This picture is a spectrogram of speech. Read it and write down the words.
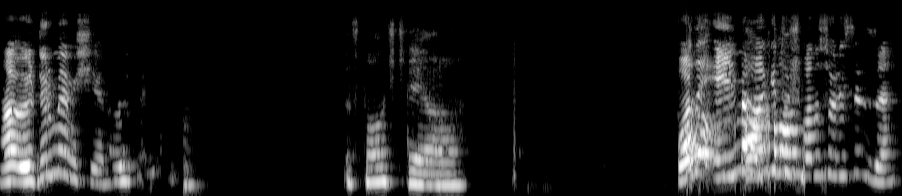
Ha öldürmemişim. Bal işte ya. Bu arada eğilme hangi tuş bana söylesenize.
